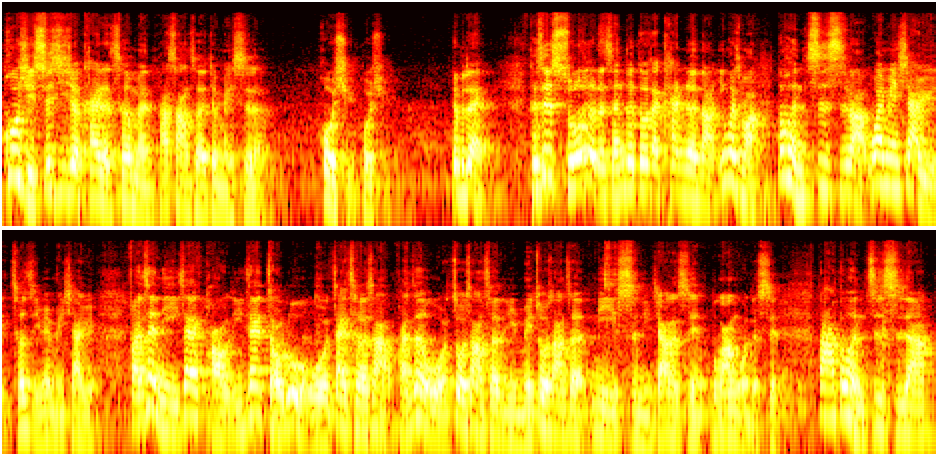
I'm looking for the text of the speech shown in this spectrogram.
或许司机就开了车门，他上车就没事了。或许，或许，对不对？可是所有的乘客都在看热闹，因为什么？都很自私嘛。外面下雨，车子里面没下雨。反正你在跑，你在走路，我在车上。反正我坐上车，你没坐上车，你死你家的事，不关我的事。大家都很自私啊，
